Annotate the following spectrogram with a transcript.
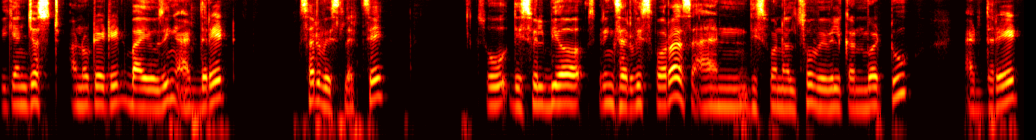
we can just annotate it by using at the rate service let's say. So this will be a spring service for us and this one also we will convert to at the rate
